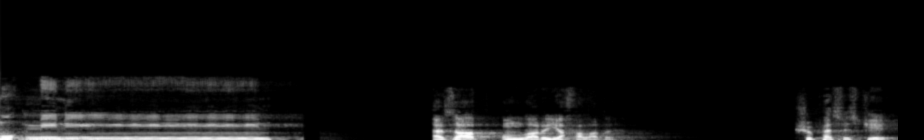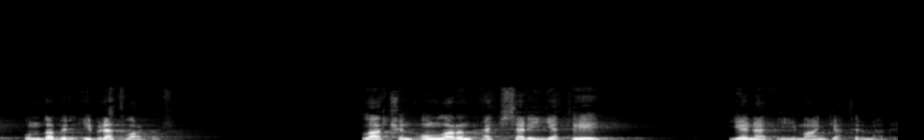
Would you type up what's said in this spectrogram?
مؤمنين Əzab onları yaxaladı. Şübhəsiz ki, bunda bir ibrət vardır. Lakin onların əksəriyyəti yenə iman gətirmədi.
